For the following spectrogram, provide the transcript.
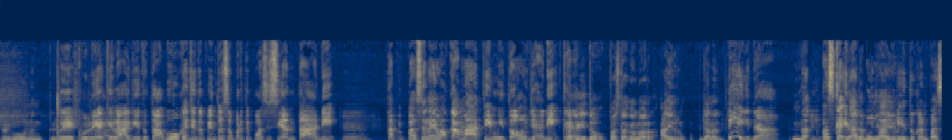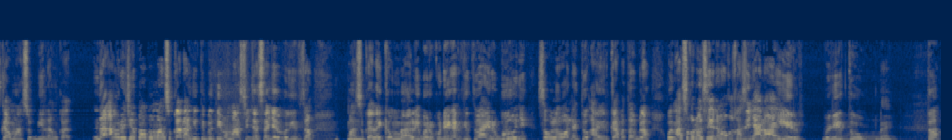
Jago nanti. Weh kuliah kira lagi tuh tak buka itu pintu seperti posisi yang tadi. Eh. Tapi pas lewat kak mati mito jadi kayak Tapi itu pas tak keluar air jalan. tidak. Enggak, Pas tapi kayak ada itu- bunyi air. Itu kan pas kak masuk bilang kak Nggak ada siapa apa masuk lagi tiba-tiba masuk aja saja begitu. Masuk kak lagi kembali baru ku dengar gitu air bunyi. Seolah-olah itu air kak atau bilang weh masuk dulu sini mau kasih nyala air. Begitu. Deh. toh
